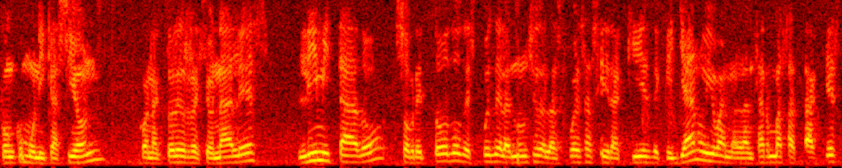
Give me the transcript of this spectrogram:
con comunicación, con actores regionales, limitado, sobre todo después del anuncio de las fuerzas iraquíes de que ya no iban a lanzar más ataques,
